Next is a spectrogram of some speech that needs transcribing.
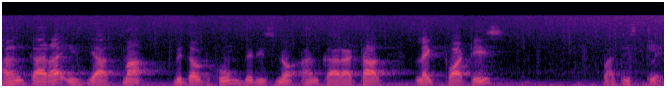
Ahankara is the Atma, without whom there is no Ahankara at all. Like pot is, pot is clay.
